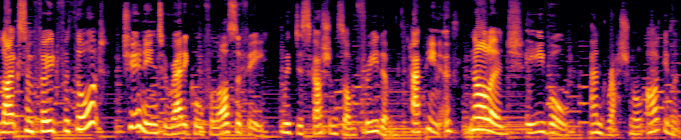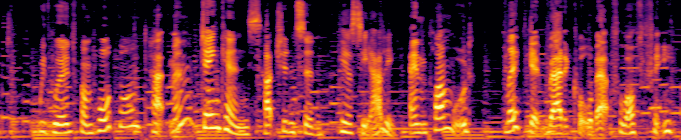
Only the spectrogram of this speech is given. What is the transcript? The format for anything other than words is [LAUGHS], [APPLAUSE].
Like some food for thought? Tune in to Radical Philosophy with discussions on freedom, happiness, knowledge, evil, and rational argument. With words from Hawthorne, Tatman, Jenkins, Hutchinson, Hirsi Ali, and Plumwood. Let's get radical about philosophy.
